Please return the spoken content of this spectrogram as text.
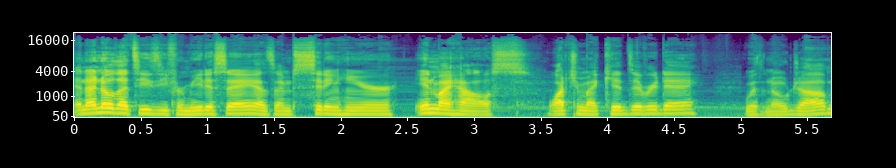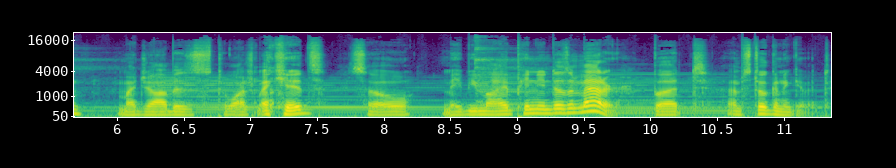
And I know that's easy for me to say as I'm sitting here in my house watching my kids every day with no job my job is to watch my kids, so maybe my opinion doesn't matter, but I'm still going to give it.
